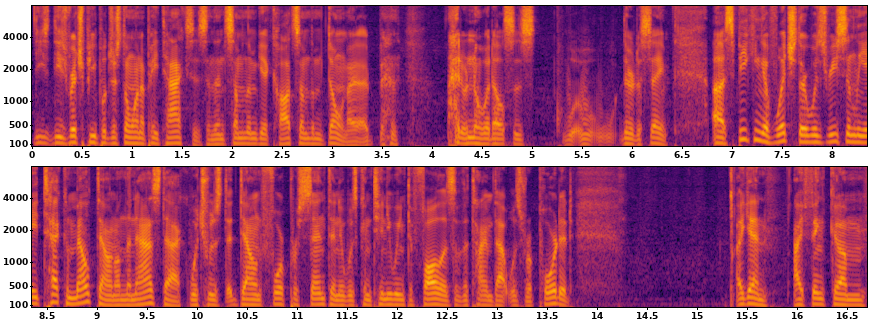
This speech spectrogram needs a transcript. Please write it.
these these rich people just don't want to pay taxes, and then some of them get caught, some of them don't. I I don't know what else is w- w- there to say. Uh, speaking of which, there was recently a tech meltdown on the Nasdaq, which was down four percent, and it was continuing to fall as of the time that was reported. Again, I think um,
